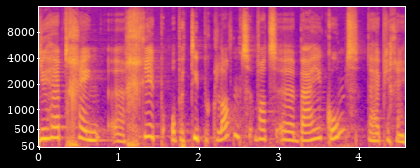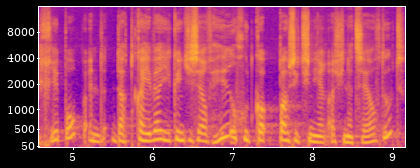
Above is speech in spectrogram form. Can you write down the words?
Je hebt geen eh, grip op het type klant wat eh, bij je komt. Daar heb je geen grip op. En dat kan je wel. Je kunt jezelf heel goed positioneren als je het zelf doet.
